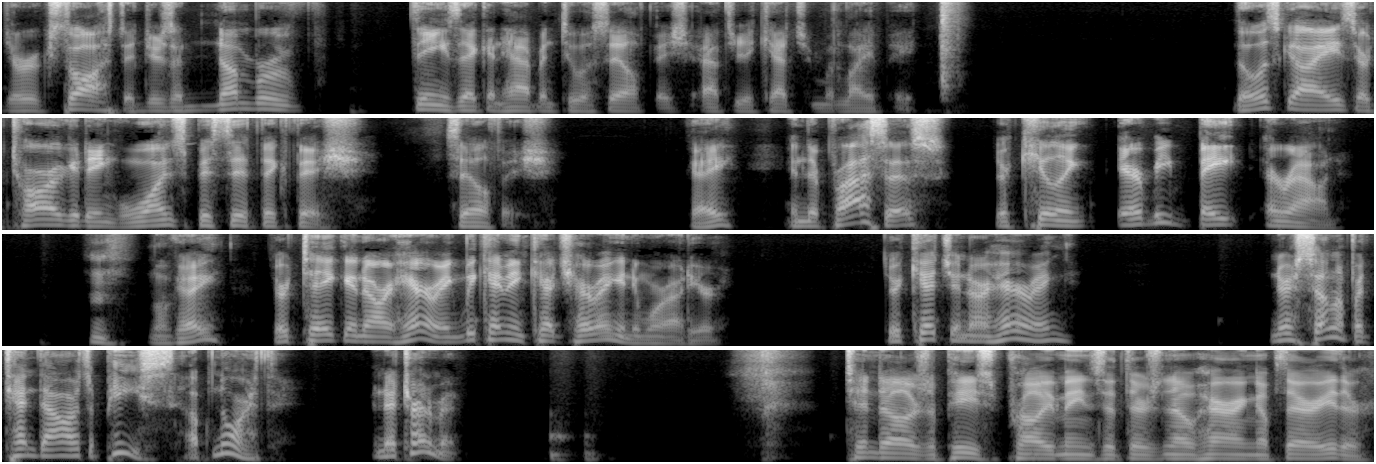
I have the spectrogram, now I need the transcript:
They're exhausted. There's a number of things that can happen to a sailfish after you catch them with live bait. Those guys are targeting one specific fish, sailfish. Okay, in the process, they're killing every bait around. Hmm. Okay, they're taking our herring. We can't even catch herring anymore out here. They're catching our herring and they're selling for ten dollars a piece up north in a tournament. Ten dollars a piece probably means that there's no herring up there either.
